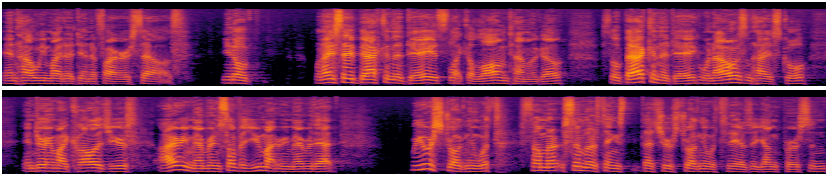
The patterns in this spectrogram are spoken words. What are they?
and how we might identify ourselves. You know, when I say back in the day, it's like a long time ago. So, back in the day, when I was in high school and during my college years, I remember, and some of you might remember that we were struggling with some similar things that you're struggling with today as a young person,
